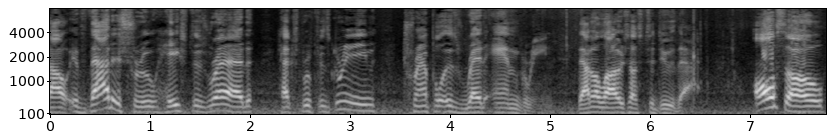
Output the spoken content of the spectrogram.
Now, if that is true, haste is red, hexproof is green, trample is red and green. That allows us to do that. Also,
